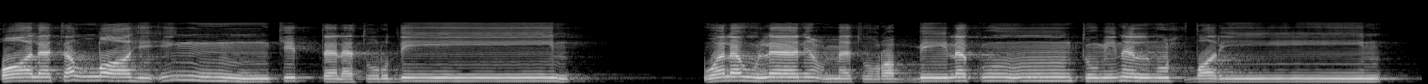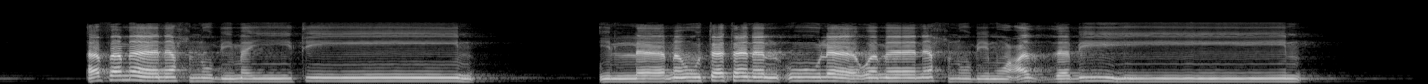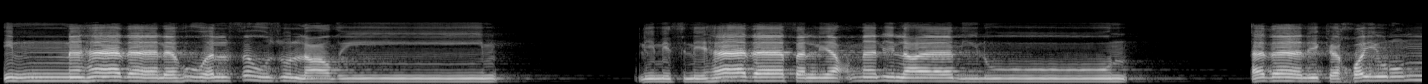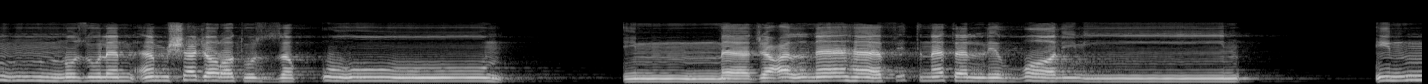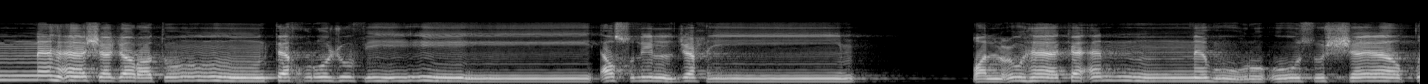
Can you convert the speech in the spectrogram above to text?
قَالَ تَاللَّهِ إِن كِدتَّ لَتُرْدِينِ. وَلَوْلَا نِعْمَةُ رَبِّي لَكُنتُ مِنَ الْمُحْضَرِينَ. أَفَمَا نَحْنُ بِمَيِّتِينَ؟ إِلَّا مَوْتَتَنَا الْأُولَىٰ وَمَا نَحْنُ بِمُعَذَّبِينَ إِنَّ هَٰذَا لَهُوَ الْفَوْزُ الْعَظِيمُ لِمِثْلِ هَٰذَا فَلْيَعْمَلِ الْعَامِلُونَ أَذَٰلِكَ خَيْرٌ نُّزُلًا أَمْ شَجَرَةُ الزَّقُّومِ إِنَّا جَعَلْنَاهَا فِتْنَةً لِّلظَّالِمِينَ إِنَّهَا شَجَرَةٌ تَخْرُجُ فِي أَصْلِ الْجَحِيمِ طَلْعُهَا كَأَنَّهُ رُءُوسُ الشَّيَاطِينِ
